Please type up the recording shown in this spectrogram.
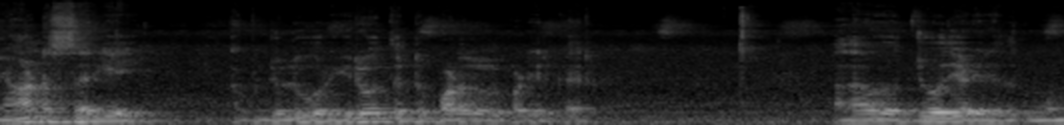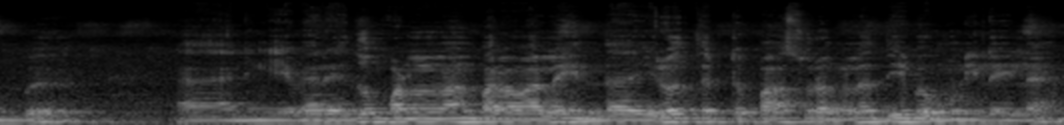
ஞானசரியை அப்படின்னு சொல்லி ஒரு இருபத்தெட்டு பாடல்கள் பாடியிருக்கார். அதாவது ஜோதி அடைகிறதுக்கு முன்பு நீங்கள் வேறு எதுவும் பண்ணலனாலும் பரவாயில்ல. இந்த இருபத்தெட்டு பாசுரங்களை தீப முன்னிலையில்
